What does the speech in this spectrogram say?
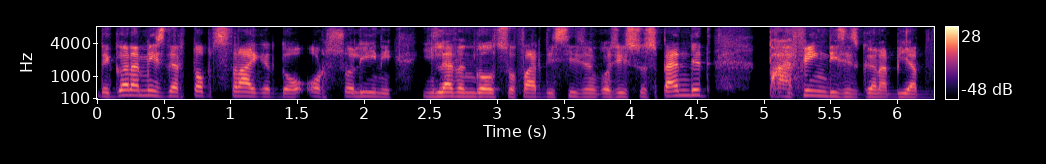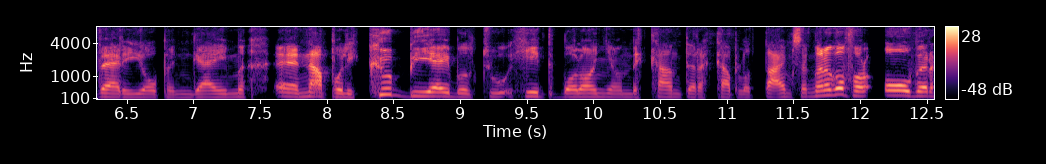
They're going to miss their top striker, though, Orsolini, 11 goals so far this season because he's suspended. But I think this is going to be a very open game. Uh, Napoli could be able to hit Bologna on the counter a couple of times. I'm going to go for over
